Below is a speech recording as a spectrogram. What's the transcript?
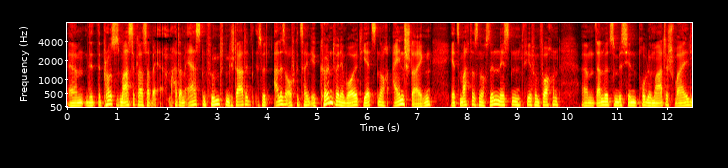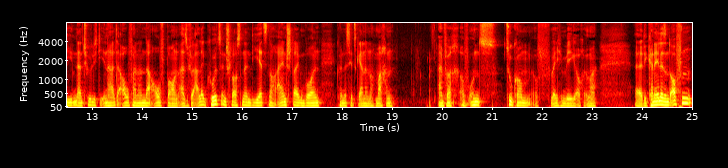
ähm, the, the, Process Masterclass hat am 1.5. gestartet. Es wird alles aufgezeichnet. Ihr könnt, wenn ihr wollt, jetzt noch einsteigen. Jetzt macht das noch Sinn, nächsten vier, fünf Wochen. Ähm, dann wird es ein bisschen problematisch, weil die natürlich die Inhalte aufeinander aufbauen. Also für alle Kurzentschlossenen, die jetzt noch einsteigen wollen, können das jetzt gerne noch machen. Einfach auf uns zukommen, auf welchem Wege auch immer. Äh, die Kanäle sind offen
